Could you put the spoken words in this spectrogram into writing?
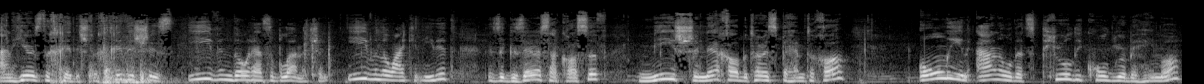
And here's the chiddush. The chiddush is even though it has a blemish, and even though I can eat it, there's a gezeres hakosef. Mi shenechal b'toris behemtecha. Only an animal that's purely called your behema.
